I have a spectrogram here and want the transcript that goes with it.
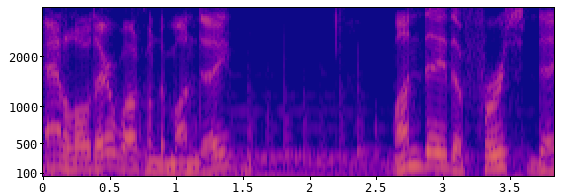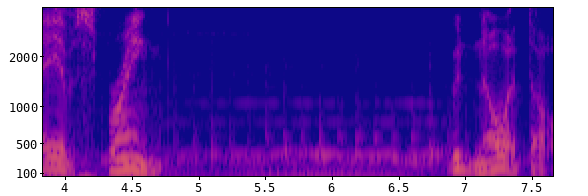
And hello there, welcome to Monday. Monday, the first day of spring. Who'd know it though?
